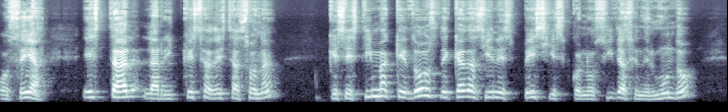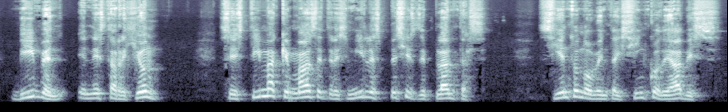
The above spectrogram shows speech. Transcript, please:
O sea, es tal la riqueza de esta zona que se estima que dos de cada 100 especies conocidas en el mundo viven en esta región. Se estima que más de 3.000 especies de plantas, 195 de aves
